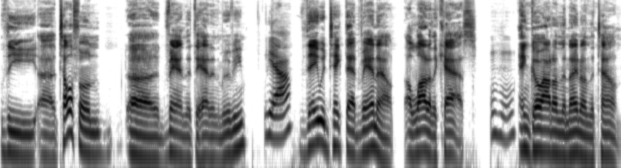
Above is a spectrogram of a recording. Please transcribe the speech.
the uh, telephone uh, van that they had in the movie. Yeah. They would take that van out, a lot of the cast, Mm-hmm. and go out on the night on the town.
